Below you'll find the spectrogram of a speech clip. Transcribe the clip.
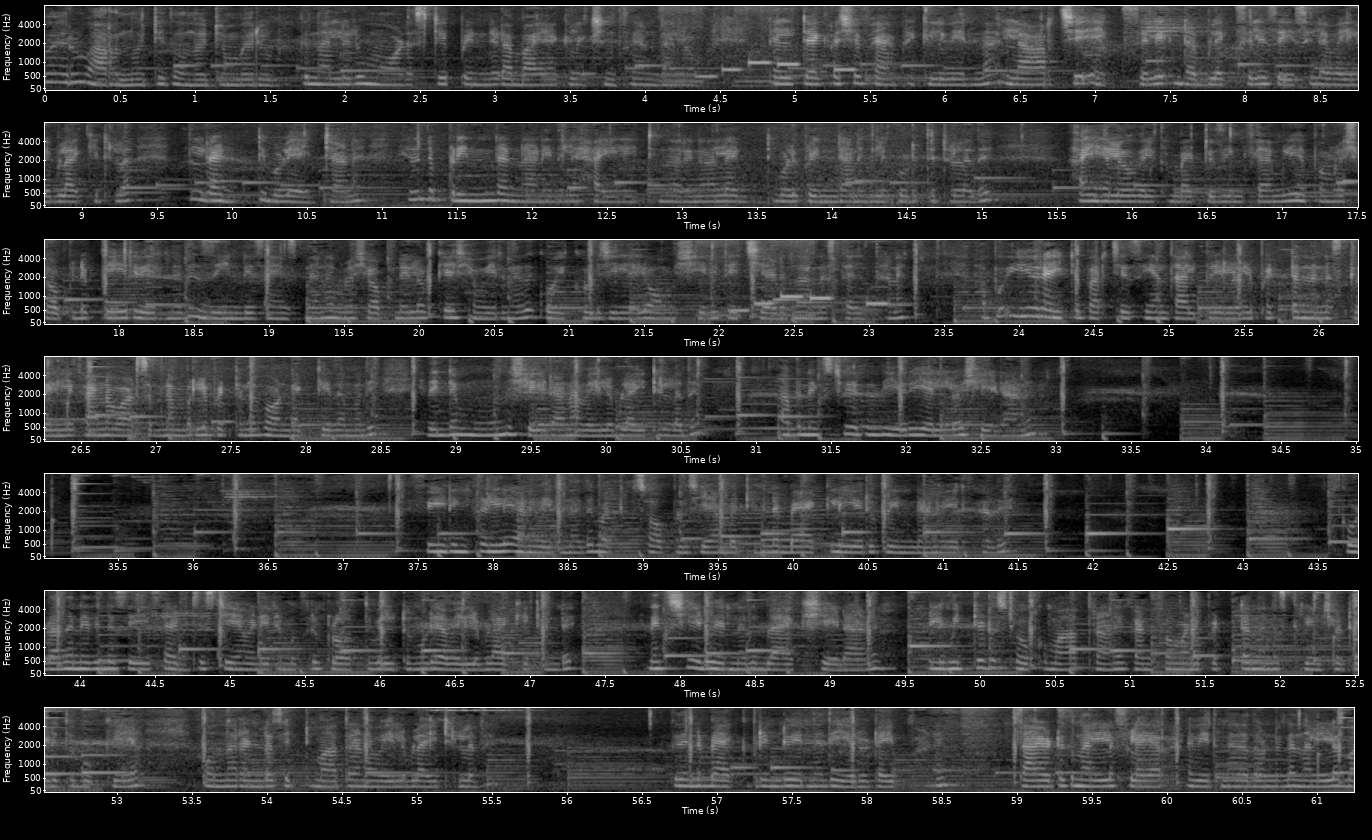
വെറും അറുന്നൂറ്റി തൊണ്ണൂറ്റൊമ്പത് രൂപയ്ക്ക് നല്ലൊരു മോഡസ്റ്റ് പ്രിന്റഡ് അബായ കളക്ഷൻസ് ഉണ്ടല്ലോ. ഡെൽറ്റ ക്രഷ് ഫാബ്രിക്കിൽ വരുന്ന ലാർജ് എക്സൽ ഡബിൾ എക്സൽ സൈസിൽ അവൈലബിൾ ആക്കിയിട്ടുള്ള നല്ല അടിപൊളി ഐറ്റമാണ് ഇതിന്റെ പ്രിന്റ് എന്നാണ് ഇതിലെ ഹൈലൈറ്റ് എന്ന് പറയുന്നത്. നല്ല അടിപൊളി പ്രിന്റാണ് ഇതിൽ കൊടുത്തിട്ടുള്ളത്. Hi hello welcome back to Zeen family അപ്പോൾ നമ്മുടെ ഷോപ്പിന്റെ പേര് വരുന്നത് സീൻ ഡിസൈൻസ് എന്നാണ്. നമ്മുടെ ഷോപ്പിന്റെ ലൊക്കേഷൻ വരുന്നത് കോഴിക്കോട് ജില്ലയിലെ ഓമശ്ശേരി തെച്ചിയാട് എന്ന് പറഞ്ഞ സ്ഥലത്താണ്. അപ്പോൾ ഈ ഒരു ഐറ്റം പർച്ചേസ് ചെയ്യാൻ താല്പര്യമുള്ളവർ പെട്ടെന്ന് തന്നെ സ്ക്രീനിൽ കാണുന്ന വാട്സപ്പ് നമ്പറിൽ പെട്ടെന്ന് കോൺടാക്ട് ചെയ്താൽ മതി. ഇതിന്റെ മൂന്ന് ഷെയ്ഡാണ് അവൈലബിൾ ആയിട്ടുള്ളത്. അപ്പോൾ നെക്സ്റ്റ് വരുന്നത് ഈ ഒരു യെല്ലോ ഷെയ്ഡാണ് ഫീഡിങ് ഫ്രണ്ട്ലി ആണ് വരുന്നത്. ബട്ടൺസ് ഓപ്പൺ ചെയ്യാൻ പറ്റും. ഇതിന്റെ ബാക്കിൽ ഈ ഒരു പ്രിന്റാണ് വരുന്നത്. കൂടാതെ തന്നെ ഇതിന്റെ സൈസ് അഡ്ജസ്റ്റ് ചെയ്യാൻ വേണ്ടിയിട്ട് നമുക്കൊരു ക്ലോത്ത് ബെൽറ്റും കൂടി അവൈലബിൾ ആക്കിയിട്ടുണ്ട്. നെക്സ്റ്റ് ഷെയ്ഡ് വരുന്നത് ബ്ലാക്ക് ഷെയ്ഡാണ് ലിമിറ്റഡ് സ്റ്റോക്ക് മാത്രമാണ്. കൺഫേം ആണ്. പെട്ടെന്ന് തന്നെ സ്ക്രീൻഷോട്ട് എടുത്ത് ബുക്ക് ചെയ്യുക. ഒന്നോ രണ്ടോ സെറ്റ് മാത്രമാണ് അവൈലബിൾ ആയിട്ടുള്ളത്. ഇതിന്റെ ബാക്ക് പ്രിന്റ് വരുന്നത് ഈ ഒരു ടൈപ്പാണ് താഴോട്ടൊക്കെ നല്ല ഫ്ലെയർ ആണ് വരുന്നത്. അതുകൊണ്ട് തന്നെ നല്ല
